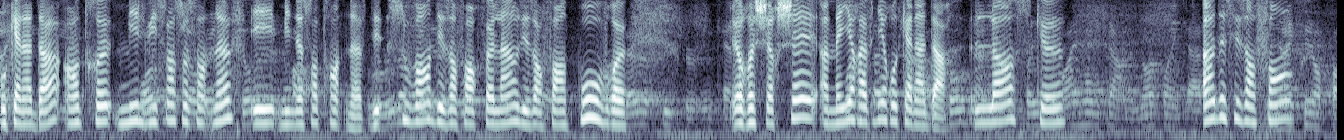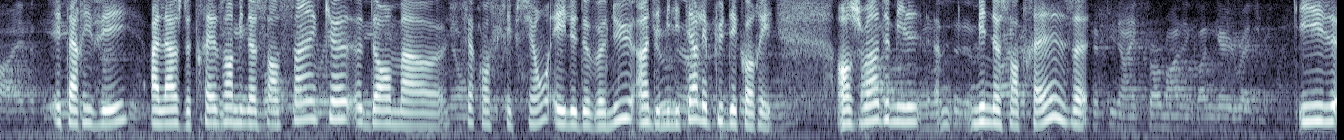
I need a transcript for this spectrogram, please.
au Canada entre 1869 et 1939. souvent, des enfants orphelins ou des enfants pauvres recherchaient un meilleur avenir au Canada. Lorsque un de ces enfants est arrivé à l'âge de 13 ans en 1905 dans ma circonscription et il est devenu un des militaires les plus décorés. En juin 1913, il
